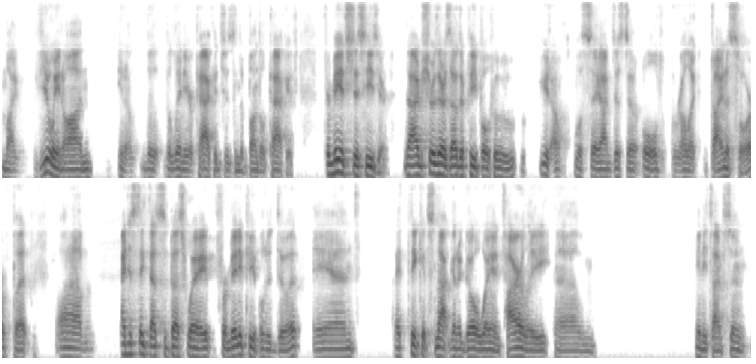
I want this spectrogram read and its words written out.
my viewing on you know the the linear packages and the bundle package. For me, it's just easier. Now I'm sure there's other people who you know will say I'm just an old relic dinosaur, but um, I just think that's the best way for many people to do it, and I think it's not going to go away entirely um, anytime soon.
